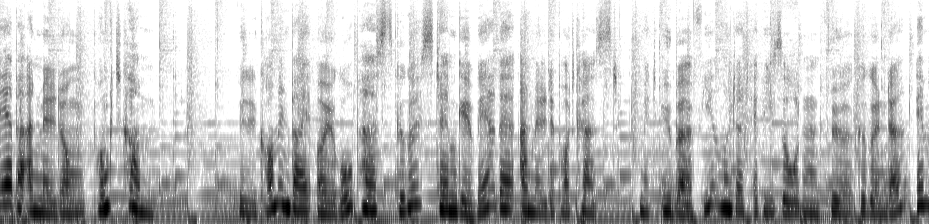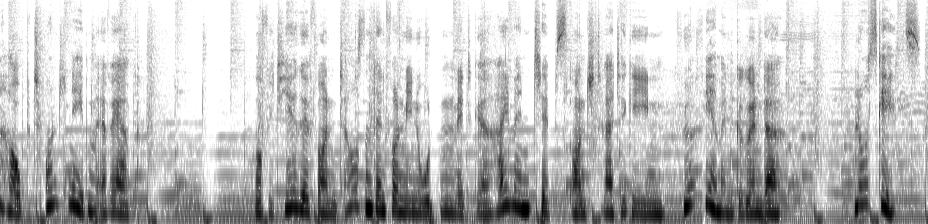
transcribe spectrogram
Gewerbeanmeldung.com. Willkommen bei Europas größtem Gewerbeanmelde-Podcast mit über 400 Episoden für Gründer im Haupt- und Nebenerwerb. Profitiere von Tausenden von Minuten mit geheimen Tipps und Strategien für Firmengründer. Los geht's!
